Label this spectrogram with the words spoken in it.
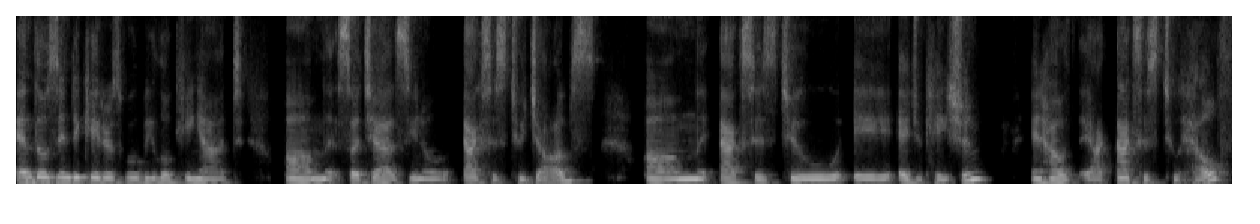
And those indicators we'll be looking at um, such as, you know, access to jobs, um, access to a education, and how access to health,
